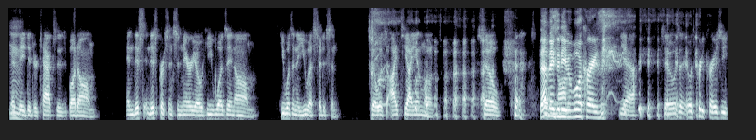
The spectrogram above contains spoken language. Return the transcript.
that mm. they did their taxes but um in this in this person's scenario he wasn't um he wasn't a us citizen. So it's an itin loan. So that makes it even more crazy. Yeah. So it was, it was pretty crazy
